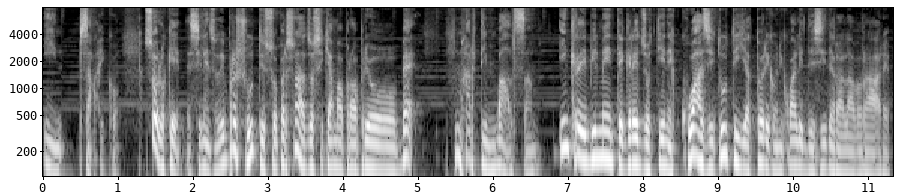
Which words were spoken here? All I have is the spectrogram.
in Psycho. Solo che nel silenzio dei prosciutti il suo personaggio si chiama proprio, beh, Martin Balsam. Incredibilmente Greggio ottiene quasi tutti gli attori con i quali desidera lavorare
